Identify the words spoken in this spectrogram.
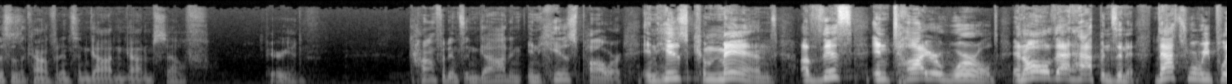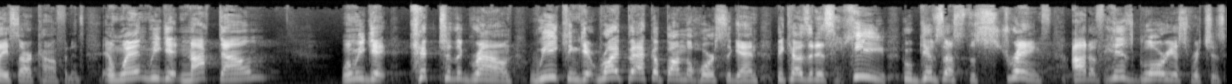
This is a confidence in God and God Himself, period. Confidence in God and in His power, in His command of this entire world, and all that happens in it. That's where we place our confidence. And when we get knocked down, when we get kicked to the ground, we can get right back up on the horse again because it is He who gives us the strength out of His glorious riches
